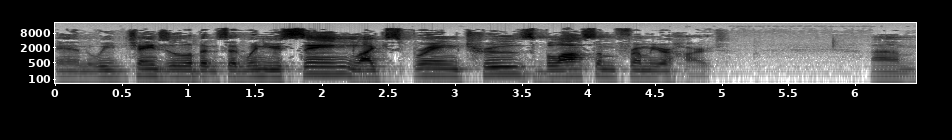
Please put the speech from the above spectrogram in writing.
And we changed a little bit and said, When you sing like spring, truths blossom from your heart. Um,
